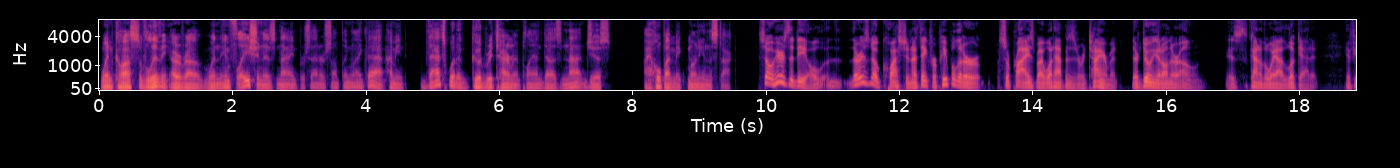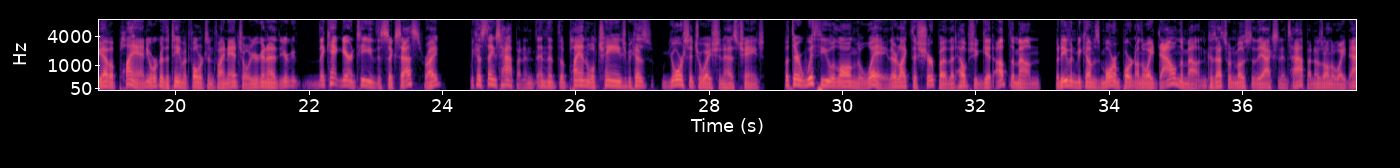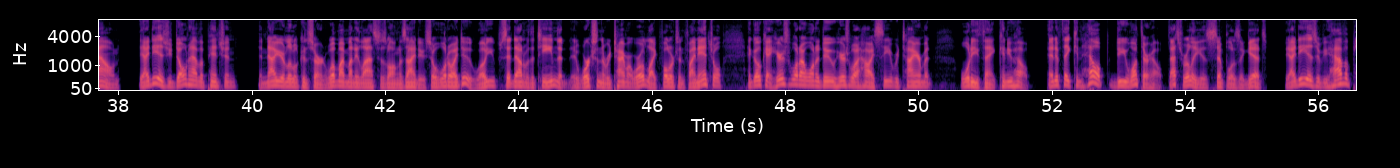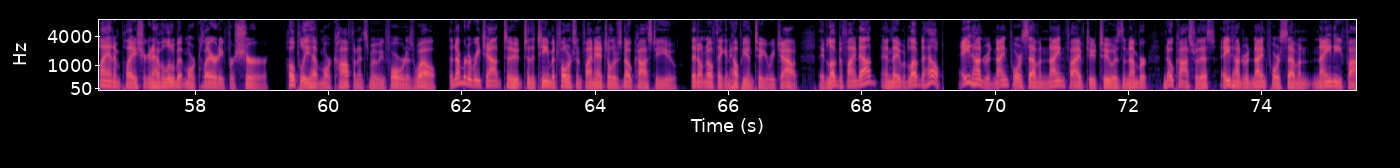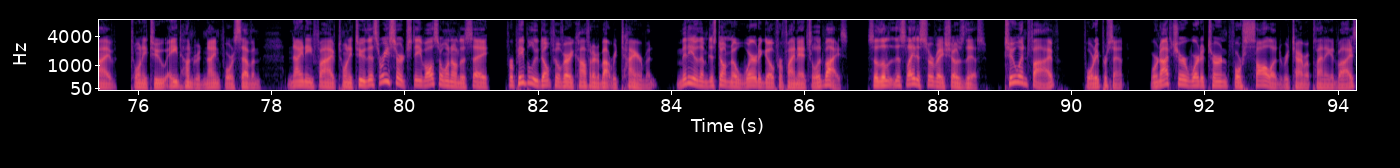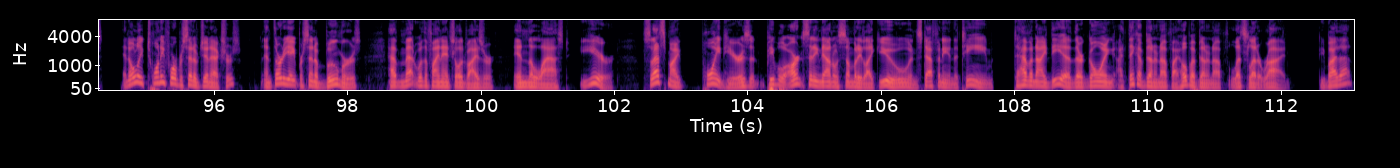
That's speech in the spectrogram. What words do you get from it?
when costs of living or uh, when inflation is 9% or something like that? I mean, that's what a good retirement plan does, not just, I hope I make money in the stock. So here's the deal. There is no question. I think for people that are surprised by what happens in retirement. They're doing it on their own, is kind of the way I look at it. If you have a plan, you work with the team at Fullerton Financial, you're going to, you're, they can't guarantee the success, right? Because things happen and, and the, the plan will change because your situation has changed. But they're with you along the way. They're like the Sherpa that helps you get up the mountain, but even becomes more important on the way down the mountain because that's when most of the accidents happen, is on the way down. The idea is you don't have a pension, and now you're a little concerned. Will my money last as long as I do? So what do I do? Well, you sit down with a team that works in the retirement world, like Fullerton Financial, and go, okay, here's what I want to do. Here's what how I see retirement. What do you think? Can you help? And if they can help, do you want their help? That's really as simple as it gets. The idea is if you have a plan in place, you're going to have a little bit more clarity for sure. Hopefully, you have more confidence moving forward as well. The number to reach out to, to the team at Fullerton Financial, there's no cost to you. They don't know if they can help you until you reach out. They'd love to find out, and they would love to help. 800 947 9522 is the number. No cost for this. 800 947 9522. 800 947 9522. This research, Steve, also went on to say for people who don't feel very confident about retirement, many of them just don't know where to go for financial advice. So the, this latest survey shows this two in five, 40%, were not sure where to turn for solid retirement planning advice, and only 24% of Gen Xers and 38% of boomers have met with a financial advisor in the last year. So that's my point here is that people aren't sitting down with somebody like you and Stephanie and the team to have an idea. They're going, I think I've done enough. I hope I've done enough. Let's let it ride. Do you buy that?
